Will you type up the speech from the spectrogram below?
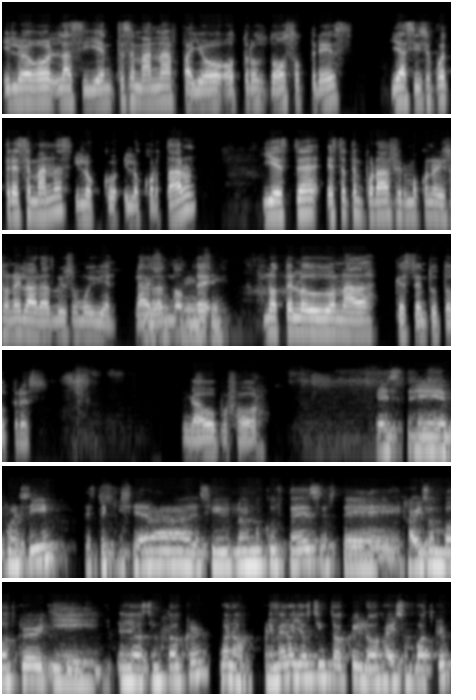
y luego la siguiente semana falló otros dos o tres y así se fue tres semanas y lo, y lo cortaron. Y este, esta temporada firmó con Arizona y la verdad lo hizo muy bien. La Lo verdad no te, sí. no te lo dudo nada que esté en tu top 3. Gabo, por favor. Este, pues sí, este, quisiera decir lo mismo que ustedes, este, Harrison Butker y Justin Tucker. Bueno, primero Justin Tucker y luego Harrison Butker,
